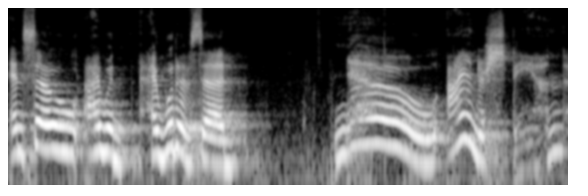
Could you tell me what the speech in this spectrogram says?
And so I would, I would have said, No, I understand.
